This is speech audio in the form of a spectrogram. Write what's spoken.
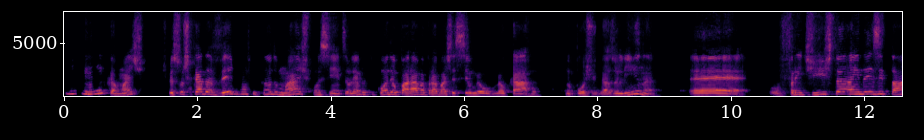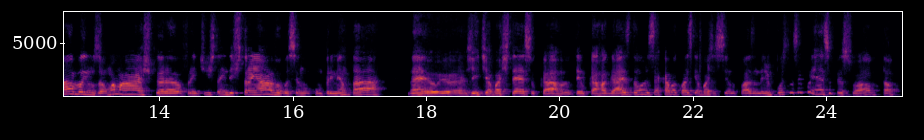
fim nunca, mas as pessoas cada vez vão ficando mais conscientes. Eu lembro que quando eu parava para abastecer o meu, meu carro no posto de gasolina, é, o frentista ainda hesitava em usar uma máscara, o frentista ainda estranhava você não cumprimentar. Né? Eu, eu, a gente abastece o carro, tem o carro a gás, então você acaba quase que abastecendo quase no mesmo posto, você conhece o pessoal e tal.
